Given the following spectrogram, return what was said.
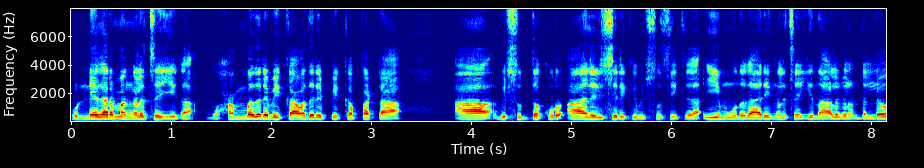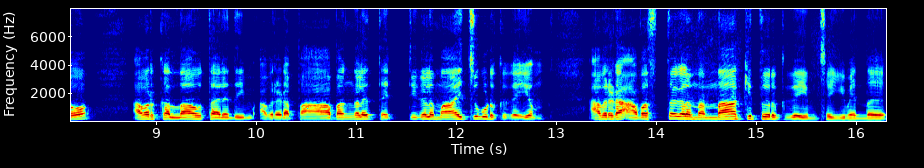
പുണ്യകർമ്മങ്ങൾ ചെയ്യുക. മുഹമ്മദ് നബിക്ക് അവതരിപ്പിക്കപ്പെട്ട ആ വിശുദ്ധ ഖുർആാനിൽ ശരിക്ക് വിശ്വസിക്കുക. ഈ മൂന്ന് കാര്യങ്ങൾ ചെയ്യുന്ന ആളുകളുണ്ടല്ലോ. അവർക്ക് അള്ളാഹു താലതയും അവരുടെ പാപങ്ങൾ തെറ്റുകൾ മായ്ച്ചു കൊടുക്കുകയും അവരുടെ അവസ്ഥകൾ നന്നാക്കി തീർക്കുകയും ചെയ്യുമെന്ന്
